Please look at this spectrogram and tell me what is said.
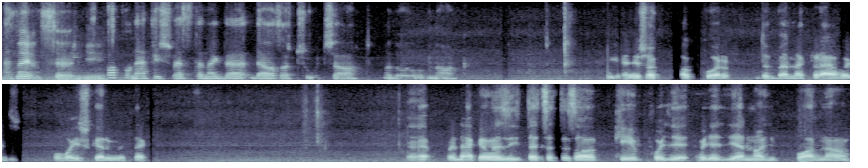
Hát nagyon szörnyű. Katonát is vesztenek, de, de az a csúcsa a dolognak. Igen, és ak- akkor döbbennek rá, hogy hova is kerültek. Nekem ez így tetszett ez a kép, hogy, hogy egy ilyen nagy barna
